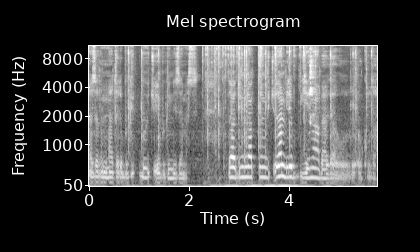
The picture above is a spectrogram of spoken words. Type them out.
Zaten Mert Ali bugün, bu videoyu bugün izlemez. Daha dün attığım videodan bile yeni haberdar oldu okulda.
